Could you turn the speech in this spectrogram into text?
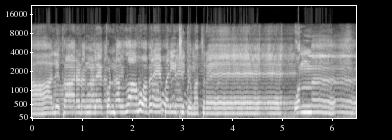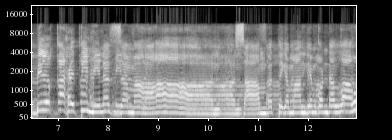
നാല് കാരണങ്ങളെ കൊണ്ട് അള്ളാഹു അവരെ പരീക്ഷിക്കും അത്രേ ഒന്ന്. സാമ്പത്തിക മാന്ദ്യം കൊണ്ട് അള്ളാഹു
